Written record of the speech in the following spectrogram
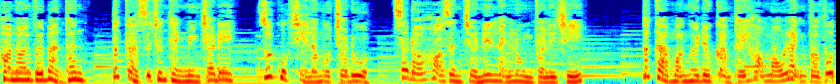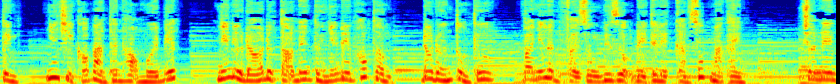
Họ nói với bản thân, tất cả sự chân thành mình cho đi, rốt cuộc chỉ là một trò đùa, sau đó họ dần trở nên lạnh lùng và lý trí. Tất cả mọi người đều cảm thấy họ máu lạnh và vô tình, nhưng chỉ có bản thân họ mới biết. Những điều đó được tạo nên từ những đêm khóc thầm, đau đớn tổn thương và những lần phải dùng bia rượu để tê liệt cảm xúc mà thành. Cho nên,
